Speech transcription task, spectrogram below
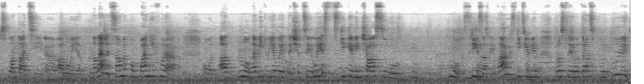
е, з плантацій е, алоя належить саме компанії Forever. От, а ну, навіть уявити, що цей лист, скільки він часу ну, зрізаний, так? скільки він просто його транспортують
